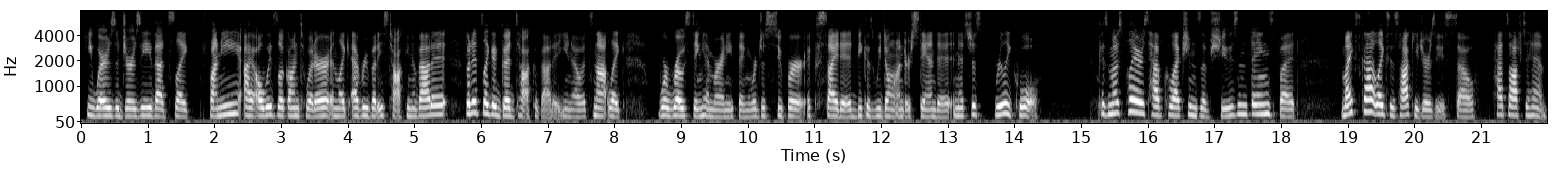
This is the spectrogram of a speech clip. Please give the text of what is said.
he wears a jersey that's like funny, I always look on Twitter and like everybody's talking about it, but it's like a good talk about it, you know? It's not like we're roasting him or anything. We're just super excited because we don't understand it, and it's just really cool. Because most players have collections of shoes and things, but Mike Scott likes his hockey jerseys, so Hats off to him.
